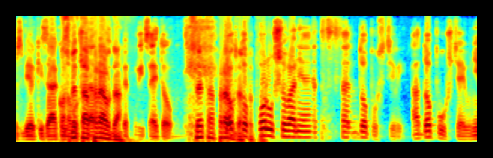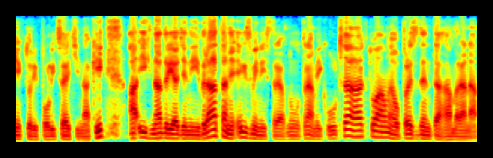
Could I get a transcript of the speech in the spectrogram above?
zbierky zákonov Svetá pravda. policajtov. Svetá pravda. Tohto toto. porušovania sa dopustili a dopúšťajú niektorí policajti NAKY a ich nadriadení vrátane ex-ministra vnútra Mikulca a aktuálneho prezidenta Hamrana.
